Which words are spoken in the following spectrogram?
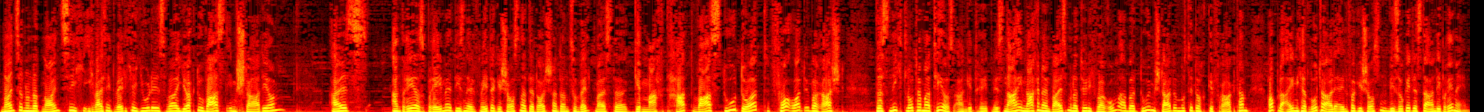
1990, ich weiß nicht welcher Juli es war. Jörg, du warst im Stadion, als Andreas Brehme diesen Elfmeter geschossen hat, der Deutschland dann zum Weltmeister gemacht hat. Warst du dort vor Ort überrascht, dass nicht Lothar Matthäus angetreten ist? Nach, Im Nachhinein weiß man natürlich warum, aber du im Stadion musst dir doch gefragt haben, hoppla, eigentlich hat Lothar alle Elfer geschossen, wieso geht es da Andi Brehme hin?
